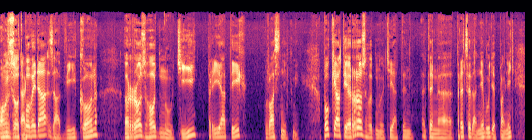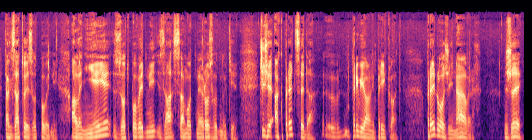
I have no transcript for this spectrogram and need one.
On zodpoveda tak. za výkon rozhodnutí prijatých vlastníkmi. Pokiaľ tie rozhodnutia ten, ten e, predseda nebude plniť, tak za to je zodpovedný. Ale nie je zodpovedný za samotné rozhodnutie. Čiže ak predseda, e, triviálny príklad, predloží návrh, že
